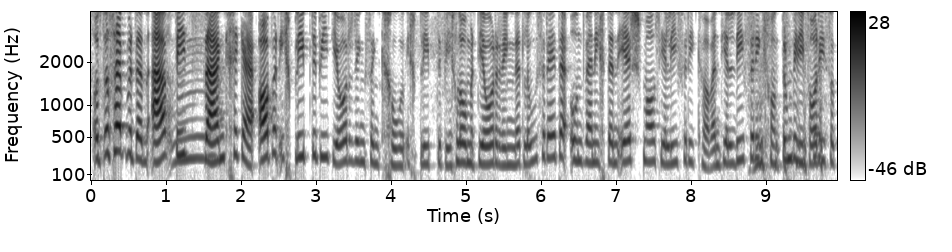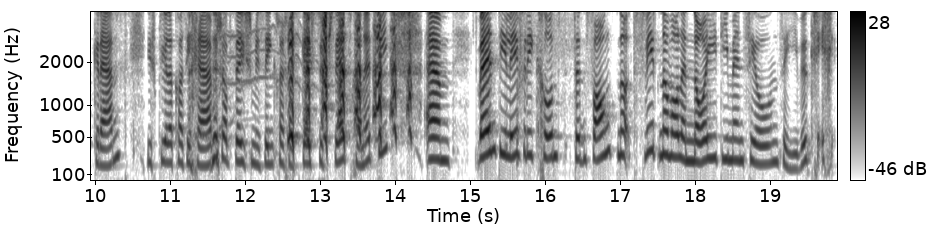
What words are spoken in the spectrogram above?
Und das hat mir dann auch ein bisschen zu denken gegeben. Aber ich bleibe dabei, die Ohrringe sind cool. Ich bleibe dabei. Ich lasse mir die Ohrringe nicht ausreden. Und wenn ich dann erst mal die Lieferung habe, wenn die Lieferung kommt, darum bin ich vorhin so gerannt, ich das Gefühl hatte, ich käme schon, aber dann ist mir Sinn, ich habe es gestern bestellt, das kann nicht sein. Ähm, wenn die Lieferung kommt, dann fängt noch, das wird noch mal eine neue Dimension sein. Wirklich, ich,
